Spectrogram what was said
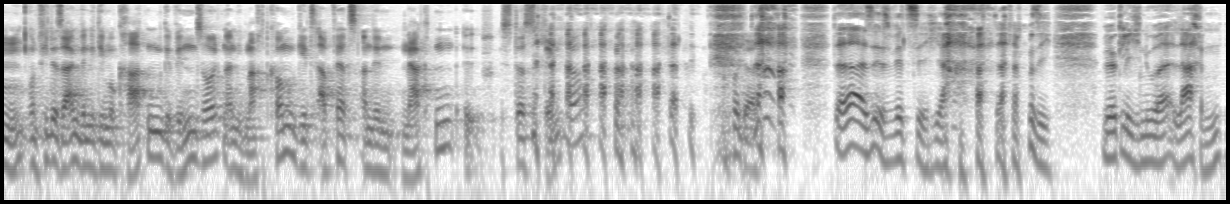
Mhm. Und viele sagen, wenn die Demokraten gewinnen sollten, an die Macht kommen, geht es abwärts an den Märkten. Äh, ist das denkbar? das ist witzig, ja. Da muss ich wirklich nur lachen.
